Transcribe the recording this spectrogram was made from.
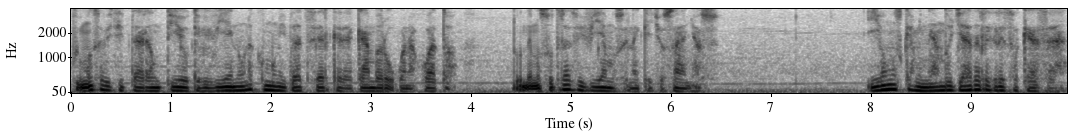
fuimos a visitar a un tío que vivía en una comunidad cerca de Acámbaro, Guanajuato, donde nosotras vivíamos en aquellos años. Íbamos caminando ya de regreso a casa,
